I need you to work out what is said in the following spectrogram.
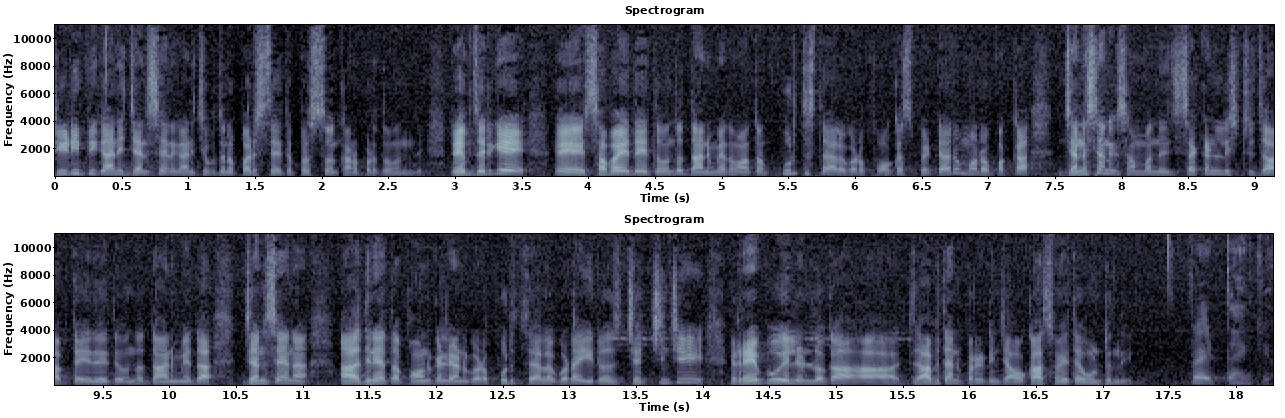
టీడీపీ కానీ జనసేన కానీ చెబుతున్న పరిస్థితి అయితే ప్రస్తుతం కనపడుతూ ఉంది. రేపు జరిగే సభ ఏదైతే ఉందో దాని మీద మాత్రం పూర్తి స్థాయిలో కూడా ఫోకస్ పెట్టారు. మరోపక్క జనసేనకు సంబంధించి సెకండ్ లిస్ట్ జాబితా ఏదైతే ఉందో దాని మీద జనసేన అధినేత పవన్ కళ్యాణ్ కూడా పూర్తి స్థాయిలో కూడా ఈరోజు చర్చించి రేపు ఎల్లుండిలోగా ఆ జాబితాను ప్రకటించే అవకాశం అయితే ఉంటుంది. రైట్ థ్యాంక్ యూ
